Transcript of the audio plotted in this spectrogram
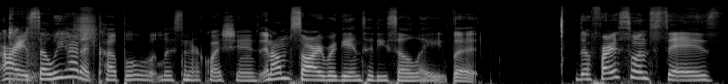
All right, so we had a couple listener questions, and I'm sorry we're getting to these so late, but the first one says,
